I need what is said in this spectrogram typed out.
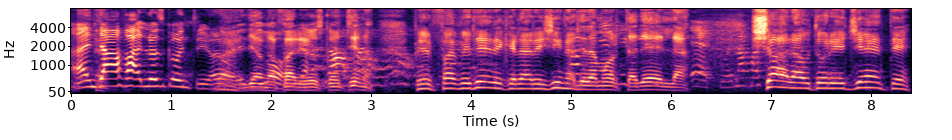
Andiamo a fare lo scontrino. vedi, andiamo a fare lo scontino per far vedere che la regina della mortadella C'ha l'autoreggente,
